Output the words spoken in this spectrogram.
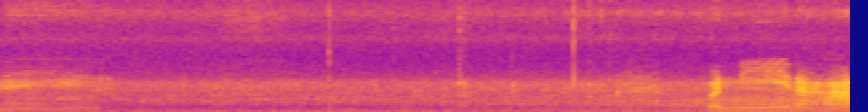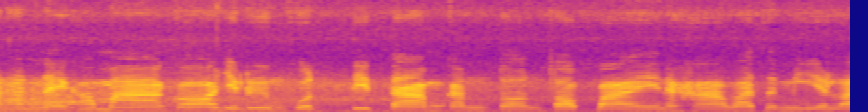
นี่วันนี้นะคะท่านไหนเข้ามาก็อย่าลืมกดติดตามกันตอนต่อไปนะคะ ว่าจะมีอะไร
